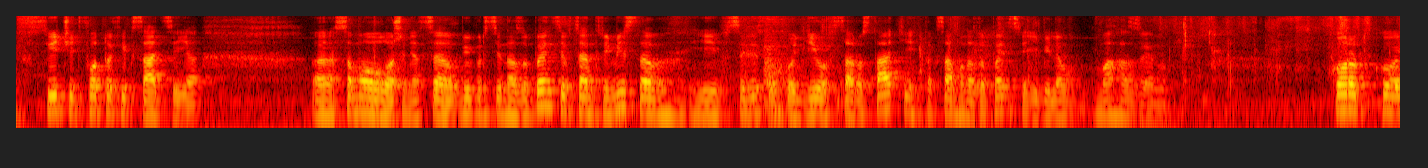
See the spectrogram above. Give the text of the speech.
свідчить фотофіксація е, самого оголошення. Це в Біберці на зупинці, в центрі міста і в селі Суходіл в Старостаті, так само на зупинці і біля магазину. Коротко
